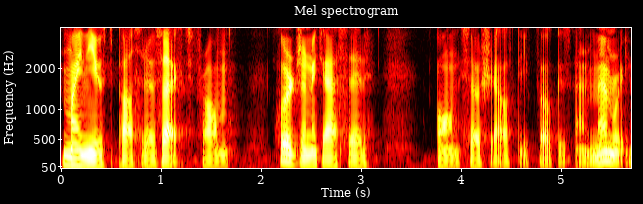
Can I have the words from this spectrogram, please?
minute positive effect from chlorogenic acid on sociality, focus, and memory.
